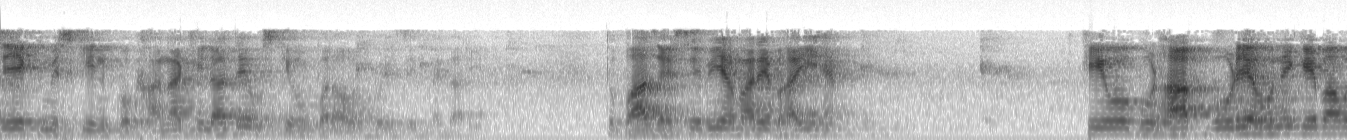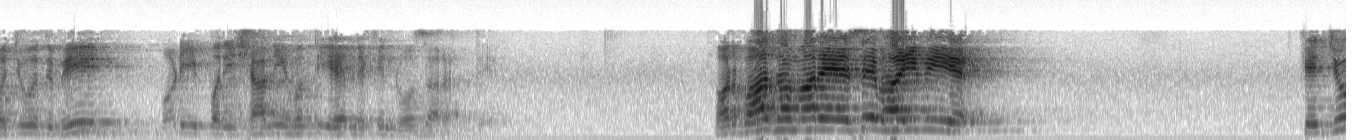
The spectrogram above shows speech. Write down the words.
ایک مسکین کو کھانا کھلا دے، اس کے اوپر اور کوئی ذمہ داری نہیں۔ تو بعض ایسے بھی ہمارے بھائی ہیں کہ وہ بوڑھا بوڑھے ہونے کے باوجود بھی بڑی پریشانی ہوتی ہے لیکن روزہ رکھتے ہیں۔ اور بعض ہمارے ایسے بھائی بھی ہیں کہ جو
